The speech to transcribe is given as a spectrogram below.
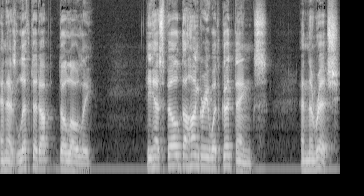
and has lifted up the lowly. he has filled the hungry with good things, and the rich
